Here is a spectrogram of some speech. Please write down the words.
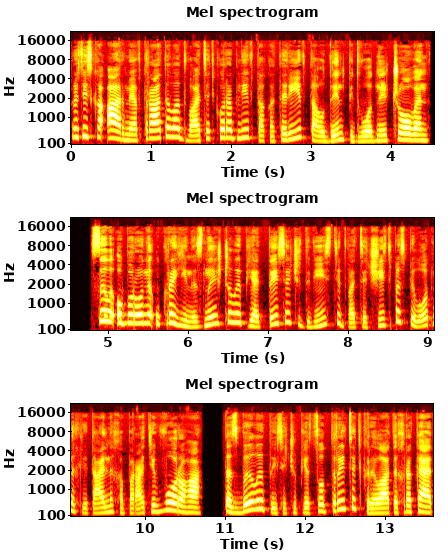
Російська армія втратила 20 кораблів та катерів та один підводний човен. Сили оборони України знищили 5226 безпілотних літальних апаратів ворога та збили 1530 крилатих ракет.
